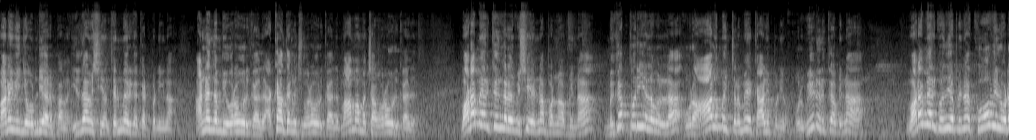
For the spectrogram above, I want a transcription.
மனைவி இங்கே ஒண்டியாக இருப்பாங்க. இதுதான் விஷயம். தென்மேற்க கட் பண்ணிங்கன்னா அண்ணன் தம்பி உறவு இருக்காது அக்கா தங்கச்சி உறவு இருக்காது மாமா மச்சான் உறவு இருக்காது. வடமேற்குங்கிற விஷயம் என்ன பண்ணும் அப்படின்னா மிகப்பெரிய லெவலில் ஒரு ஆளுமை திறமையை காலி பண்ணிடும் ஒரு வீடு இருக்குது அப்படின்னா வடமேற்கு வந்து எப்படின்னா கோவிலோட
